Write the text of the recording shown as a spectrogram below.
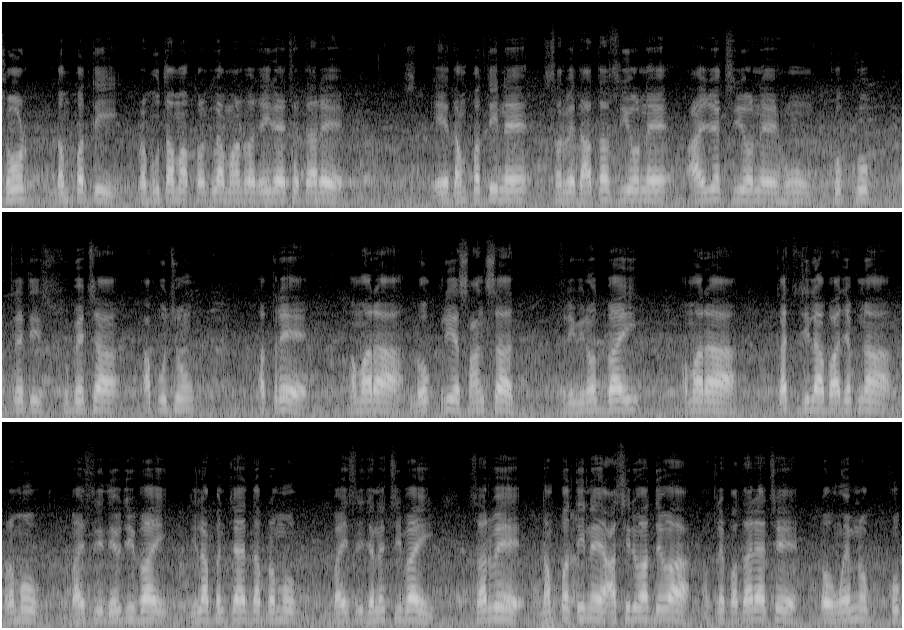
સોળ દંપતી પ્રભુતામાં પગલાં માંડવા જઈ રહ્યા છે, ત્યારે એ દંપતીને સર્વે દાતાશ્રીઓને, આયોજકશ્રીઓને હું ખૂબ ખૂબ અત્રેથી શુભેચ્છા આપું છું. અત્રે અમારા લોકપ્રિય સાંસદ શ્રી વિનોદભાઈ, અમારા કચ્છ જિલ્લા ભાજપના પ્રમુખ ભાઈ શ્રી દેવજીભાઈ, જિલ્લા પંચાયતના પ્રમુખ ભાઈ શ્રી જનેશજીભાઈ, સર્વે દંપતીને આશીર્વાદ દેવા અત્રે પધાર્યા છે. તો હું એમનો ખૂબ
